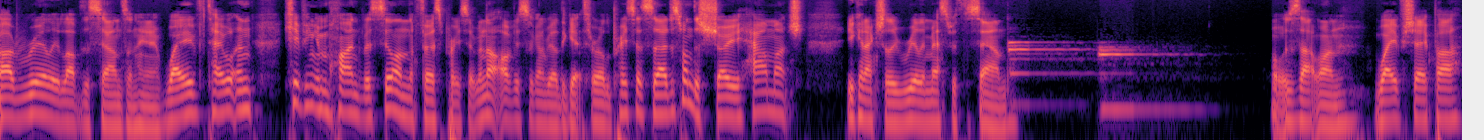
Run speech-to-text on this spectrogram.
I really love the sounds on here. Wavetable, and keeping in mind we're still on the first preset. We're not obviously going to be able to get through all the presets, so I just wanted to show you how much you can actually really mess with the sound. What was that one? Wave Shaper,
